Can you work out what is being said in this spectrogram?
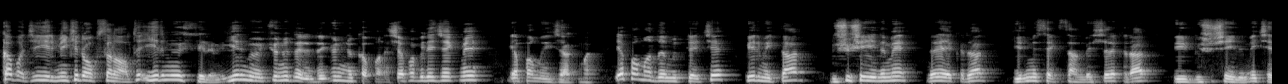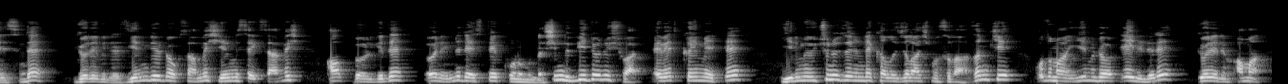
Kabaca 22.96 23 diyelim. 23'ün üzerinde günlük kapanış yapabilecek mi? Yapamayacak mı? Yapamadığı müddetçe bir miktar düşüş eğilimi nereye kadar? 20.85'lere kadar bir düşüş eğilimi içerisinde görebiliriz. 21.95 alt bölgede önemli destek konumunda. Şimdi bir dönüş var. Evet kıymetli 23'ün üzerinde kalıcılaşması lazım ki o zaman 24.50'leri görelim ama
